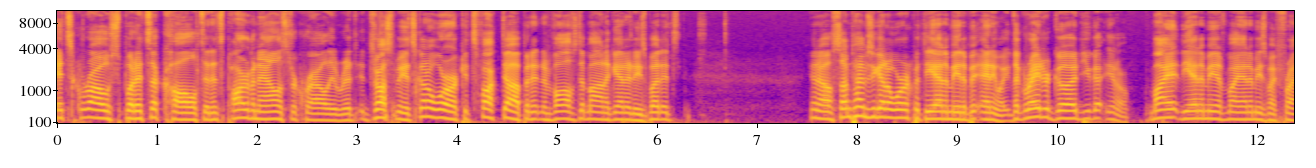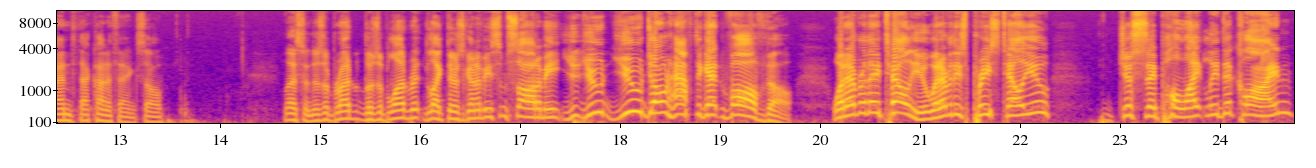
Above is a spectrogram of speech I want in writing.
It's gross, but it's a cult, and it's part of an Aleister Crowley. Trust me, it's going to work. It's fucked up, and it involves demonic entities, but it's, you know, sometimes you got to work with the enemy to be. Anyway, the greater good. You got, you know, my the enemy of my enemy is my friend. That kind of thing. So, listen, there's a blood, there's a blood, like there's going to be some sodomy. You, you, you don't have to get involved though. Whatever they tell you, whatever these priests tell you, just say politely decline.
